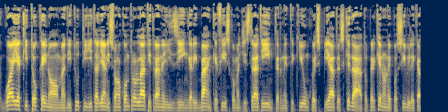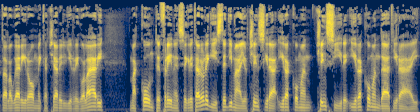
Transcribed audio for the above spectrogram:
Guai a chi tocca i nomadi, tutti gli italiani sono controllati tranne gli zingari, banche, fisco, magistrati, internet, chiunque è spiato e schedato, perché non è possibile catalogare i rom e cacciare gli irregolari? Ma Conte frena il segretario leghista e Di Maio i raccomand- censire i raccomandati RAI.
